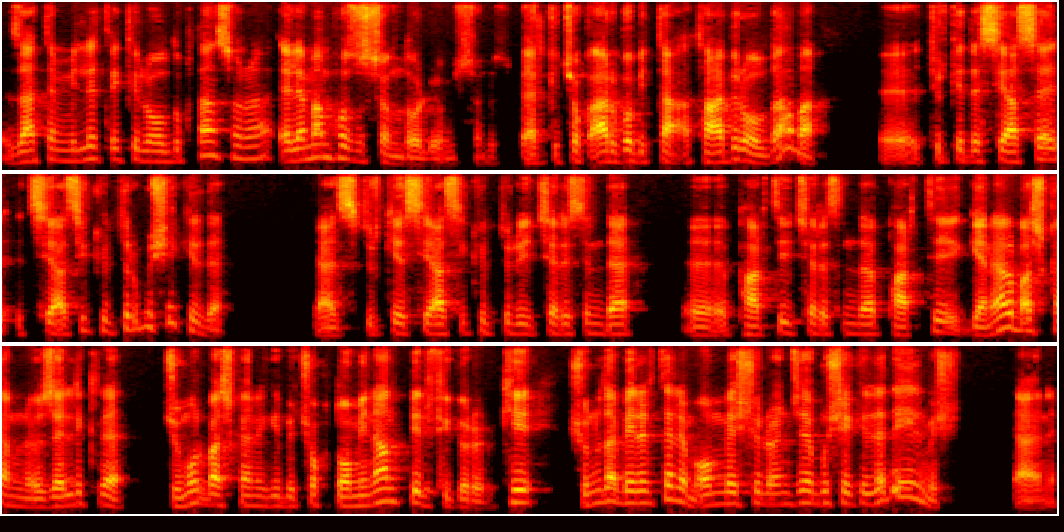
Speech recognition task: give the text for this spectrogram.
zaten milletvekili olduktan sonra eleman pozisyonunda oluyormuşsunuz. Belki çok argo bir ta- tabir oldu ama e, Türkiye'de siyasi siyasi kültür bu şekilde. Yani Türkiye siyasi kültürü içerisinde e, parti içerisinde parti genel başkanının özellikle Cumhurbaşkanı gibi çok dominant bir figürü ki şunu da belirtelim 15 yıl önce bu şekilde değilmiş. Yani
